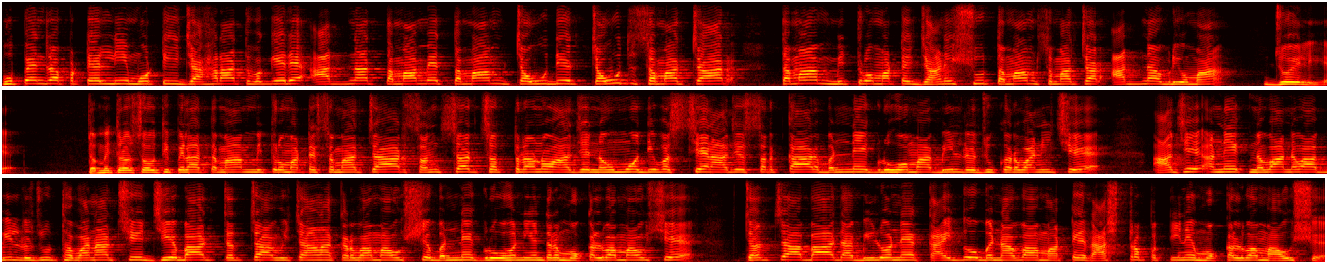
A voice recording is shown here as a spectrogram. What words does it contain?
ભૂપેન્દ્ર પટેલની મોટી જાહેરાત વગેરે આજના તમામે તમામ ચૌદે ચૌદ સમાચાર. તમામ મિત્રો માટે જાણીશું તમામ સમાચાર આજના વિડીયોમાં. જોઈ લઈએ. તો મિત્રો, સૌથી પહેલા તમામ મિત્રો માટે સમાચાર. સંસદ સત્રનો આજે નવમો દિવસ છે અને આજે સરકાર બંને ગૃહોમાં બિલ રજૂ કરવાની છે. આજે અનેક નવા નવા બિલ રજૂ થવાના છે. જે બાદ ચર્ચા વિચારણા કરવામાં આવશે, બંને ગૃહોની અંદર મોકલવામાં આવશે. ચર્ચા બાદ આ બિલોને કાયદો બનાવવા માટે રાષ્ટ્રપતિને મોકલવામાં આવશે.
